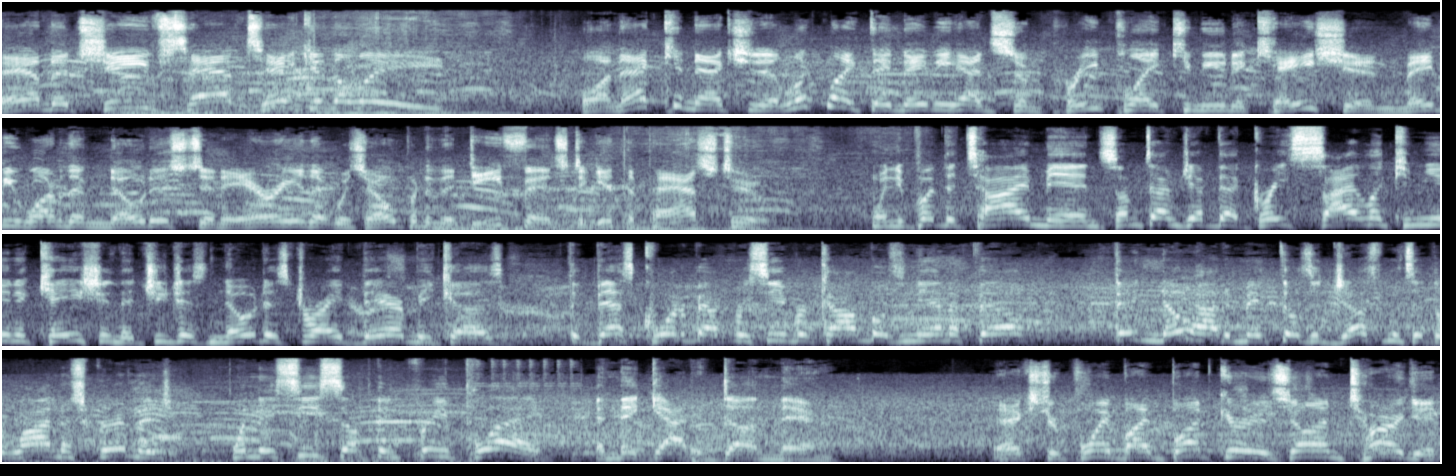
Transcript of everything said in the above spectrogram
And the Chiefs have taken the lead. Well, on that connection, it looked like they maybe had some pre-play communication. Maybe one of them noticed an area that was open to the defense to get the pass to. When you put the time in, sometimes you have that great silent communication that you just noticed right there because the best quarterback-receiver combos in the NFL, they know how to make those adjustments at the line of scrimmage when they see something pre-play, and they got it done there. Extra point by Butker is on target,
